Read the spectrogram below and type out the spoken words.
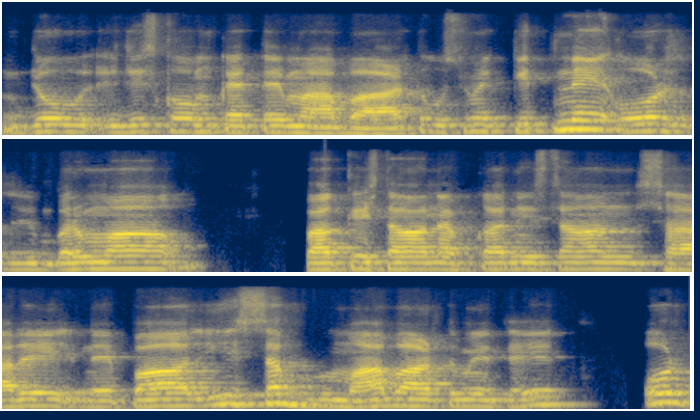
जो जिसको हम कहते हैं महाभारत, उसमें कितने और बर्मा पाकिस्तान, अफ़गानिस्तान, सारे नेपाल, ये सब महाभारत में थे और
